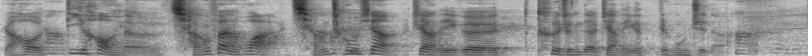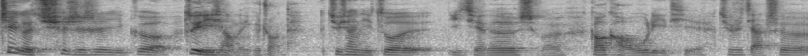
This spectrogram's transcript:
然后低耗能、强泛化、强抽象 这样的一个特征的这样的一个人工智能，这个确实是一个最理想的一个状态。就像你做以前的什么高考物理题，就是假设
